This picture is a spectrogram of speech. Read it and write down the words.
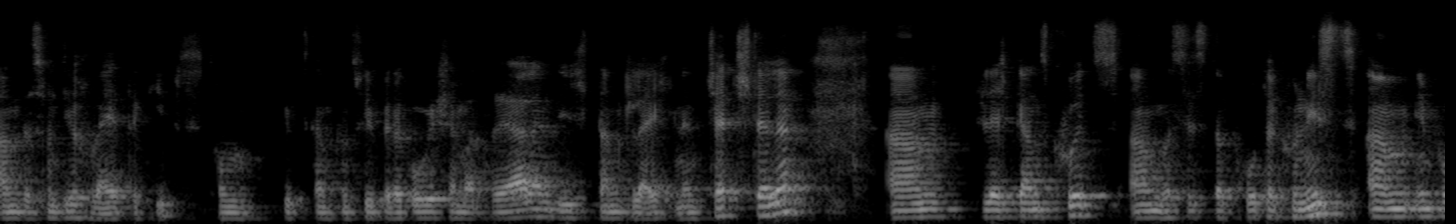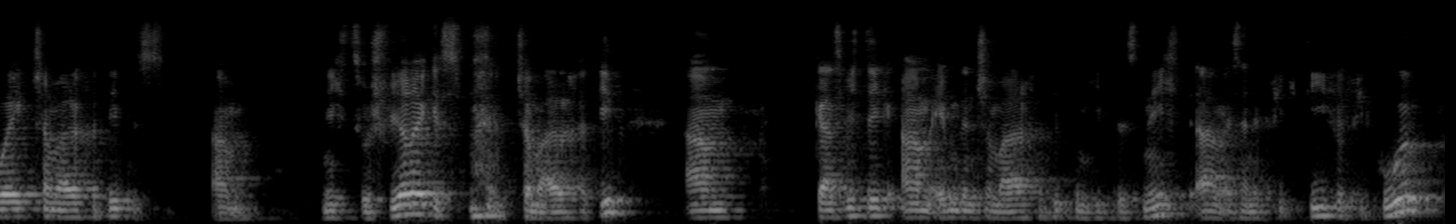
ähm, dass man die auch weitergibt. Darum gibt es ganz, ganz viele pädagogische Materialien, die ich dann gleich in den Chat stelle. Ähm, vielleicht ganz kurz, ähm, was ist der Protagonist ähm, im Projekt Jamal Al-Khatib? Ist ähm, nicht so schwierig, ist Jamal Al-Khatib. ganz wichtig, eben den Jamal Al-Khatib, den gibt es nicht. Er ist eine fiktive Figur.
